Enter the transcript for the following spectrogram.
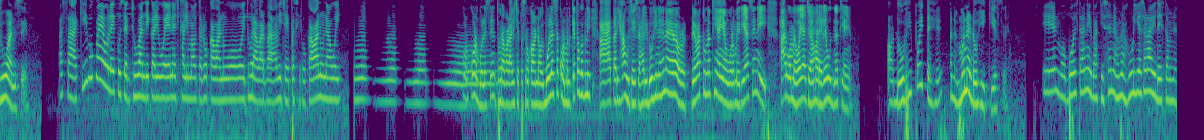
જુવાન છે. આ સાકી બુકમાં એવું લખ્યું છે કે જુવાન દીકરી હોય એને જ ખાલી માવતર રોકાવાનું હોય ધોરાવાળવા આવી જાય પછી રોકાવાનું ના હોય. કોણ કોણ બોલે છે? ધોરા વાળ આવી છે પછી રોકાવાના હોય બોલે છે કોણ? મને કેતો ગગલી આ તારી હાઉ જાય છે હારી ડોહી ને હે ને રેવાતું નથી અહીંયા હું અમે રહ્યા છે ને. હારું અમે વયા છે અમારે રહેવું જ નથી અહીંયા. આ ડોહી પોઈતે હે? અને મને ડોહી કહે છે. એમ બોલતા નહીં બાકી છે ને હમણાં હુડિયા ચડાવી દઈશ તમને.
